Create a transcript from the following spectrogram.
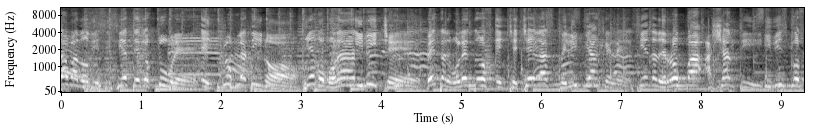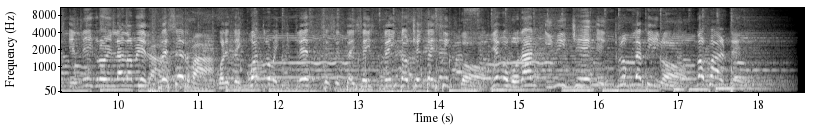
Sábado 17 de octubre en Club Latino. Diego Morán y Nietzsche. Venta de boletos en Chechelas Felipe Ángeles. Tienda de ropa Ashanti. Y discos El Negro en la Alameda. Reserva 44 23 66 30 85. Diego Morán y Nietzsche en Club Latino. No falte.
